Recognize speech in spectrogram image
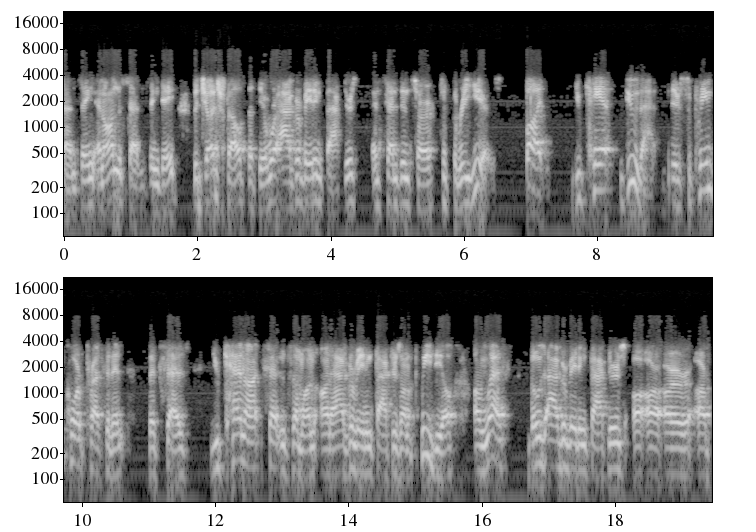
sentencing. And on the sentencing date, the judge felt that there were aggravating factors and sentenced her to three years. But you can't do that. There's Supreme Court precedent that says you cannot sentence someone on aggravating factors on a plea deal unless those aggravating factors are, are, are, are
